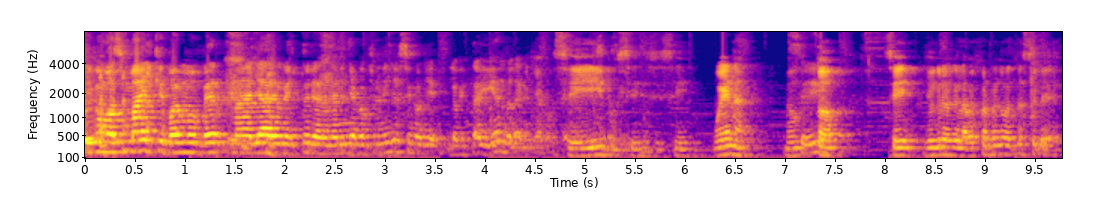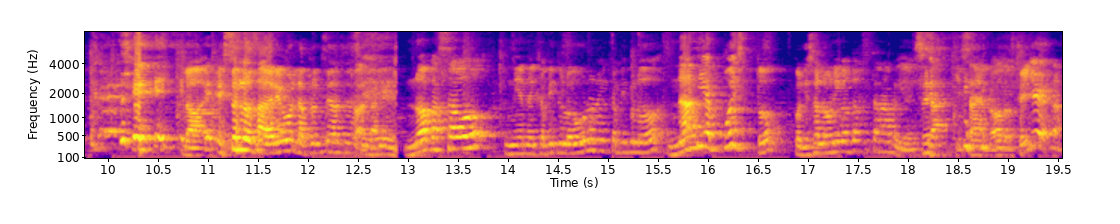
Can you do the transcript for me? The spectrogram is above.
y, y como Smile que podemos ver más allá de una historia de una niña con frenillos, sino que lo que está viviendo la niña con Sí, frenillos. pues sí, sí, sí. Buena, me Sí. gustó. Sí, yo creo que la mejor recomendación es. No, eso lo sabremos la próxima semana. Sí. No ha pasado ni en el capítulo 1 ni en el capítulo 2. Nadie ha puesto, porque son los únicos dos que están arriba. Quizás quizá en los otros se llena.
